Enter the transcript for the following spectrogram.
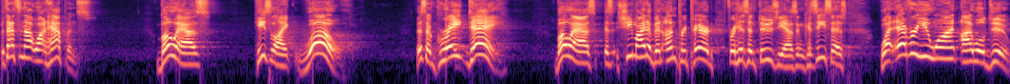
But that's not what happens. Boaz, he's like, whoa, this is a great day. Boaz, is, she might have been unprepared for his enthusiasm because he says, Whatever you want, I will do.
